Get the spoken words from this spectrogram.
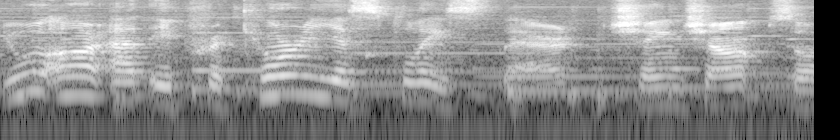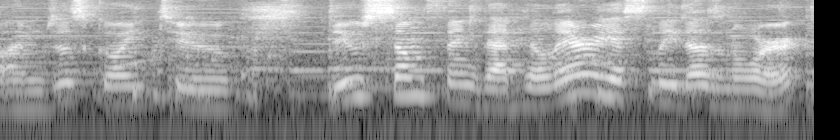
You are at a precarious place there, Chain Chomp, so I'm just going to do something that hilariously doesn't work,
